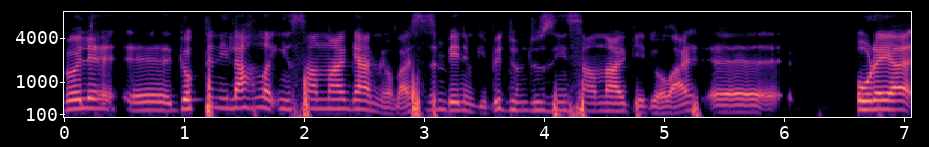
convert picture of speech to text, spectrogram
Böyle e, gökten ilahla insanlar gelmiyorlar. Sizin benim gibi dümdüz insanlar geliyorlar. E, oraya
